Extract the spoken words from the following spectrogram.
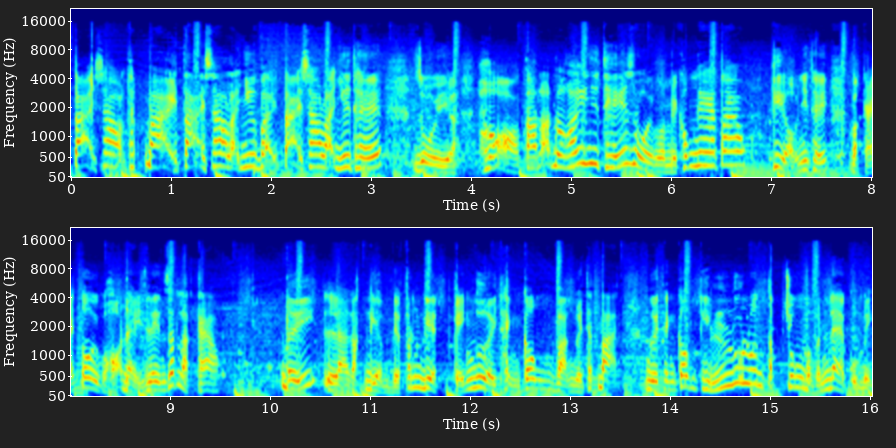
Tại sao thất bại? Tại sao lại như vậy? Tại sao lại như thế? Rồi à, họ, tao đã nói như thế rồi mà mày không nghe tao. Kiểu như thế. Và cái tôi của họ đẩy lên rất là cao. Đấy là đặc điểm để phân biệt cái người thành công và người thất bại. Người thành công thì luôn luôn tập trung vào vấn đề của mình.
